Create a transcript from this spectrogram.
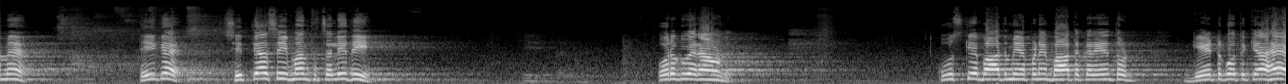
में ठीक है? सितयासी मंथ चली थी। Uruguay round. उसके बाद में अपने बात करें तो गेट को तो क्या है?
